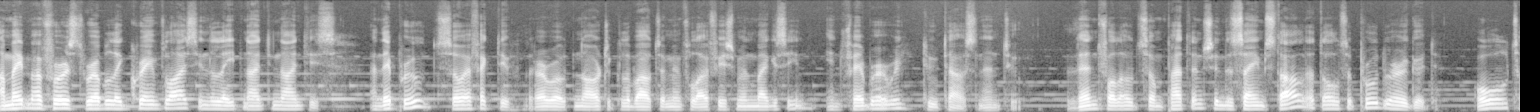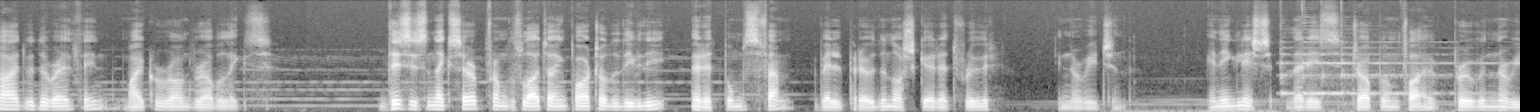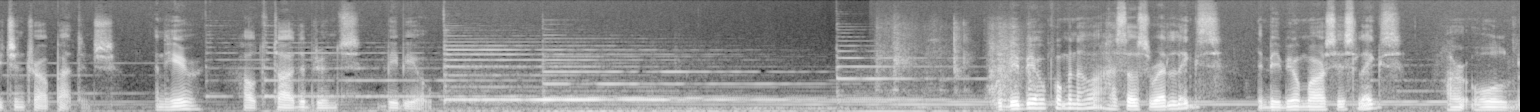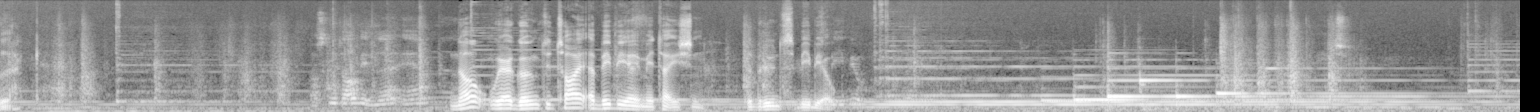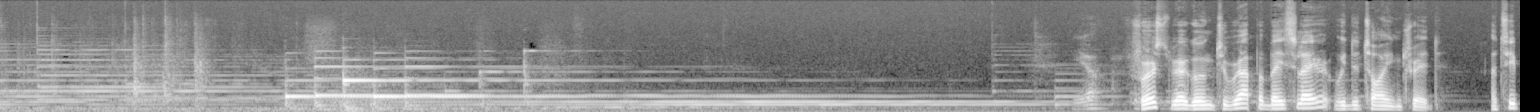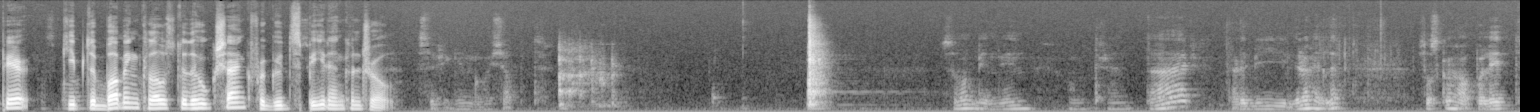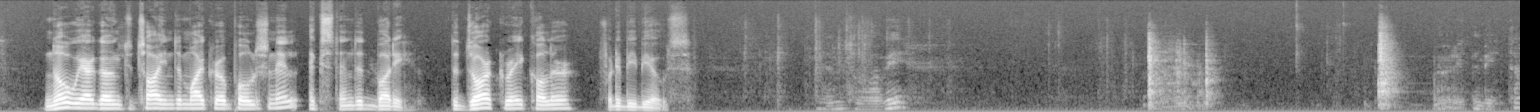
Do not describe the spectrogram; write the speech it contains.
I made my first rubber leg crane flies in the late 1990s, and they proved so effective that I wrote an article about them in Fly Fisherman magazine in February 2002. Then followed some patterns in the same style that also proved very good, all tied with the very thin micro round rubber legs. This is an excerpt from the fly tying part of the DVD Ørretboms 5 Velprøvde norske ørretfluer in Norwegian. In English, that is Tropom 5 Proven Norwegian Trout Patterns. And here, how to tie the Bruns Bibio. The Bibio Pomonae has those red legs. The Bibio Marci's legs are all black. Now we are going to tie a Bibio imitation, the Bruns Bibio. First we are going to wrap a base layer with the tying thread. A tip here, keep the bobbin close to the hook shank for good speed and control. Så begynner vi omtrent der. Der det biler og heller. Så skal vi ha på litt Now we are going to tie in the micro Polshnil extended body. The dark gray color for the Bibios. Den tar vi. Ørliten bit, da.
